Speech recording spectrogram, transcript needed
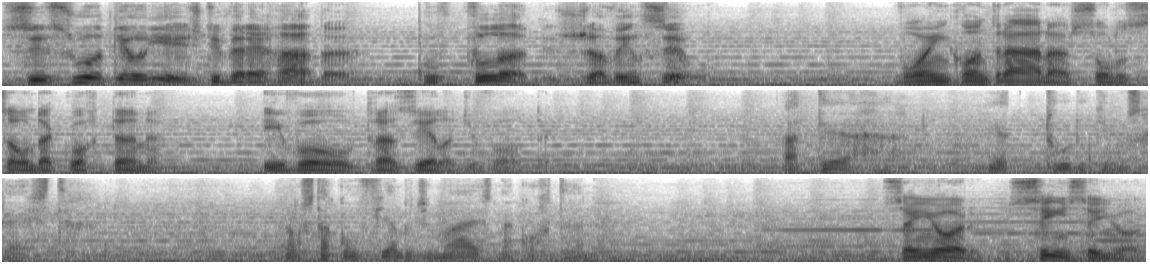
Se sua teoria estiver errada, o Flood já venceu. Vou encontrar a solução da Cortana e vou trazê-la de volta. A Terra é tudo que nos resta. Não está confiando demais na Cortana? Senhor, sim, senhor.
